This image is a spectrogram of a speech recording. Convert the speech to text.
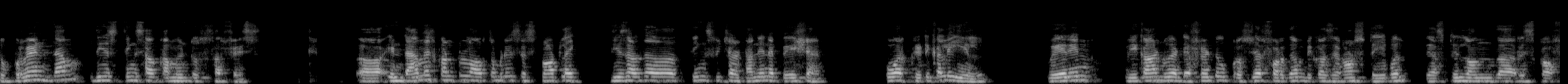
to prevent them, these things have come into surface. Uh, in damage control orthopedics, it's not like these are the things which are done in a patient who are critically ill, wherein we can't do a definitive procedure for them because they're not stable. They're still on the risk of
